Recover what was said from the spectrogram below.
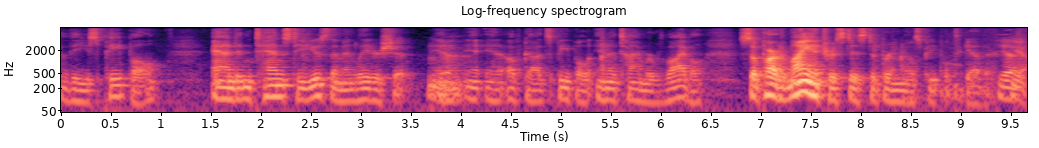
these people and intends to use them in leadership in, in, in- of God's people in a time of revival. So part of my interest is to bring those people together. Yeah. Yeah.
